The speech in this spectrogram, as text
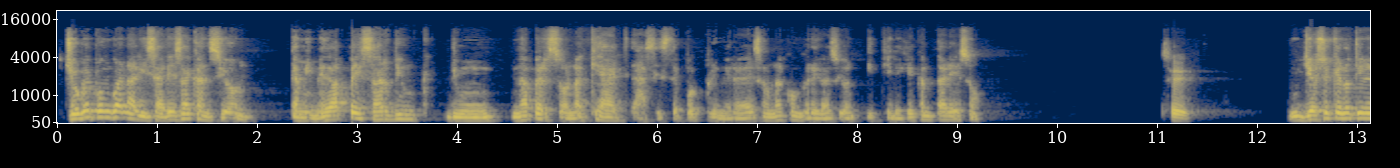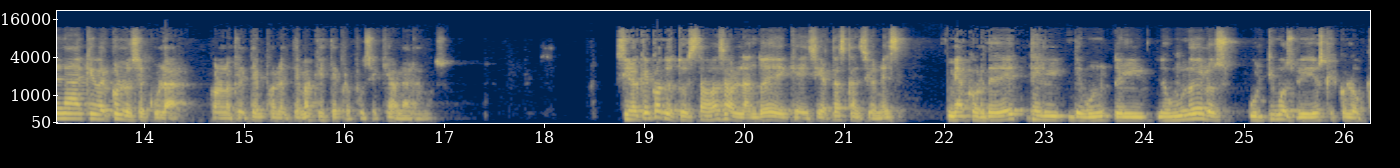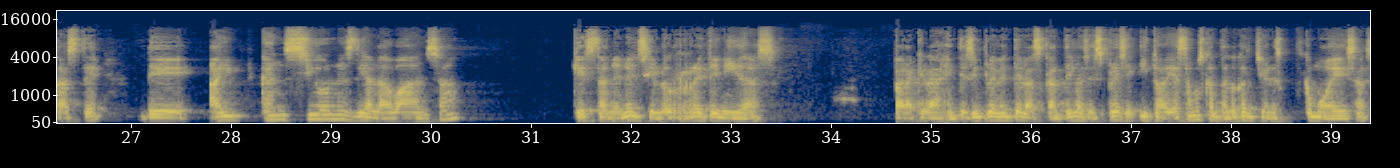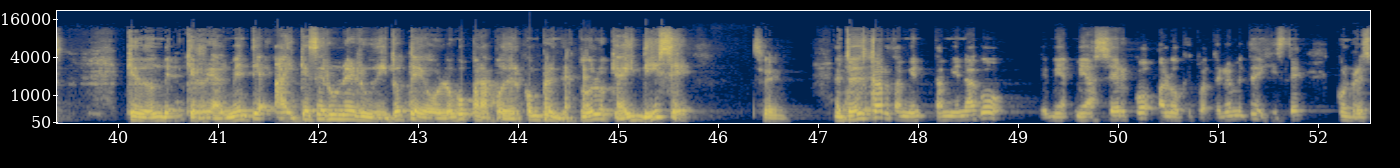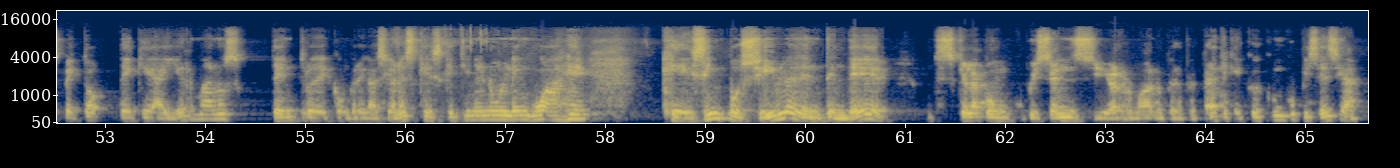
Yo me pongo a analizar esa canción. A mí me da pesar de, un- de un- una persona que asiste por primera vez a una congregación y tiene que cantar eso. Sí, Yo sé que no tiene nada que ver con lo secular, con, lo que el, te- con el tema que te propuse que habláramos. Sino que cuando tú estabas hablando de que hay ciertas canciones, me acordé de, un- de uno de los últimos vídeos que colocaste de hay canciones de alabanza que están en el cielo retenidas para que la gente simplemente las cante y las exprese. Y todavía estamos cantando canciones como esas que, donde, que realmente hay que ser un erudito teólogo para poder comprender todo lo que ahí dice. sí, Entonces, claro, también, también hago, eh, me, me acerco a lo que tú anteriormente dijiste con respecto de que hay hermanos dentro de congregaciones que es que tienen un lenguaje que es imposible de entender. Es que la concupiscencia, hermano, pero, pero espérate, ¿qué co- concupiscencia?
